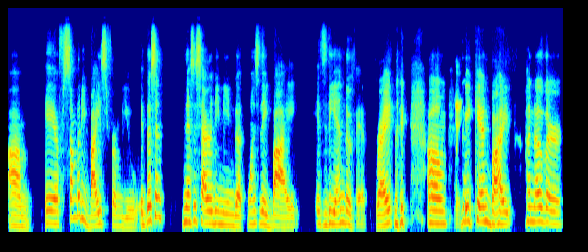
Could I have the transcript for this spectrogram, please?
um, if somebody buys from you it doesn't necessarily mean that once they buy it's the end of it right? Like um, they can buy another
